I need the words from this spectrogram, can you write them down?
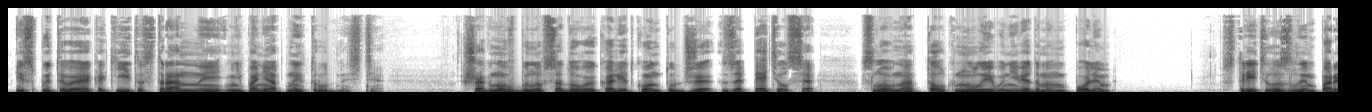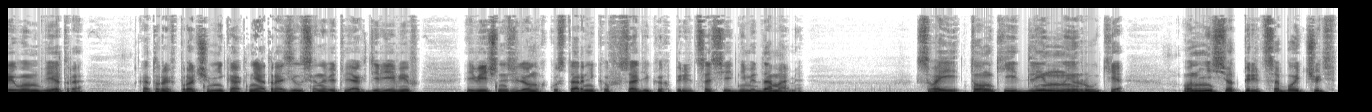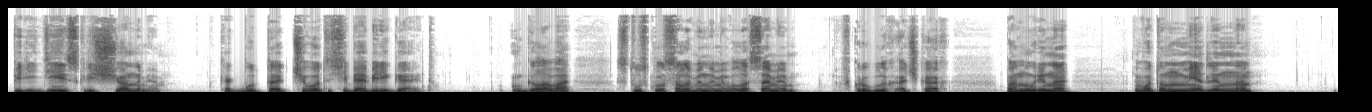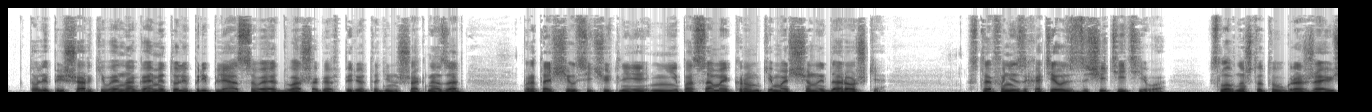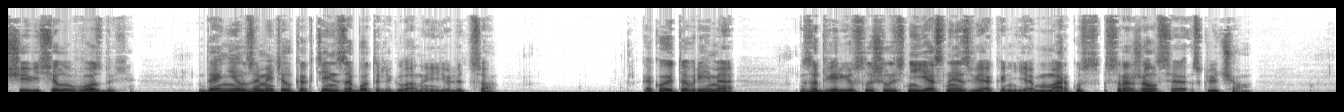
испытывая какие-то странные, непонятные трудности. Шагнув было в садовую калитку, он тут же запятился, словно оттолкнуло его неведомым полем, встретила злым порывом ветра — который, впрочем, никак не отразился на ветвях деревьев и вечно зеленых кустарников в садиках перед соседними домами. Свои тонкие длинные руки он несет перед собой чуть впереди, скрещенными, как будто от чего-то себя оберегает. Голова с тускло-соломенными волосами в круглых очках понурена, вот он медленно, то ли пришаркивая ногами, то ли приплясывая, два шага вперед, один шаг назад, протащился чуть ли не по самой кромке мощеной дорожки. Стефани захотелось защитить его, словно что-то угрожающее висело в воздухе. Дэниел заметил, как тень заботы легла на ее лицо. Какое-то время за дверью слышалось неясное звяканье. Маркус сражался с ключом.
